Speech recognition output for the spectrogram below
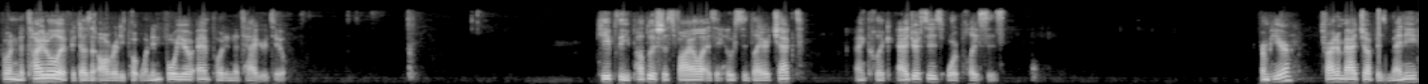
Put in a title if it doesn't already put one in for you, and put in a tag or two. Keep the Publish this file as a hosted layer checked, and click Addresses or Places. From here, try to match up as many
